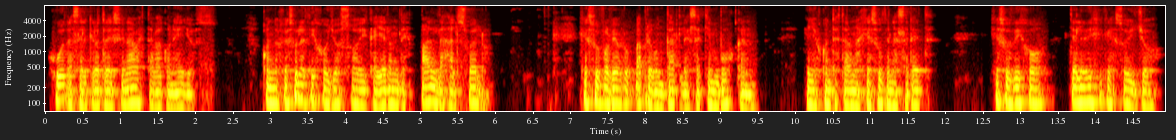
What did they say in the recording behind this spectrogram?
Judas, el que lo traicionaba, estaba con ellos. Cuando Jesús les dijo yo soy, cayeron de espaldas al suelo. Jesús volvió a preguntarles a quién buscan. Ellos contestaron a Jesús de Nazaret. Jesús dijo, ya le dije que soy yo.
